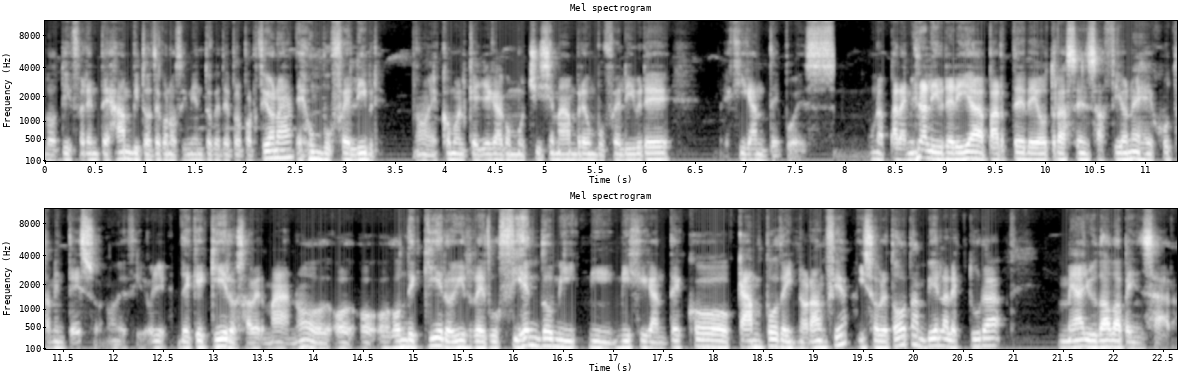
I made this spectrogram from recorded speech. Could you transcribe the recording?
los diferentes ámbitos de conocimiento que te proporciona. Es un buffet libre, ¿no? Es como el que llega con muchísima hambre un buffet libre gigante, pues para mí una librería, aparte de otras sensaciones, es justamente eso, ¿no? Decir, oye, ¿de qué quiero saber más, ¿no? O, dónde quiero ir reduciendo mi, gigantesco campo de ignorancia. Y sobre todo también la lectura me ha ayudado a pensar.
